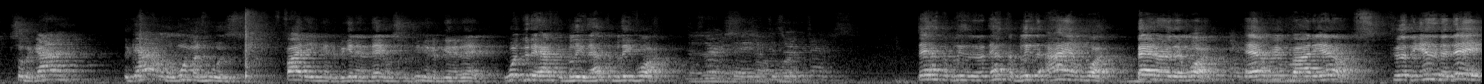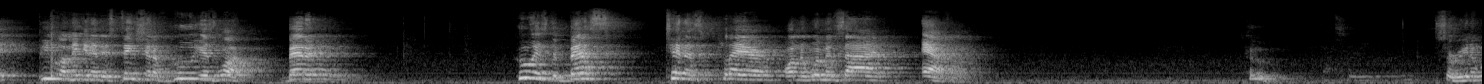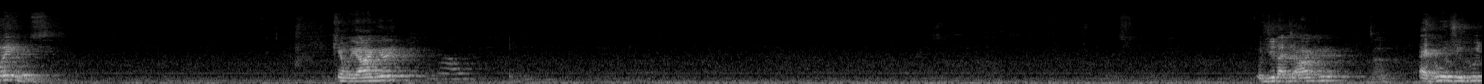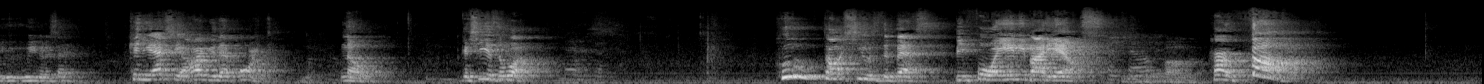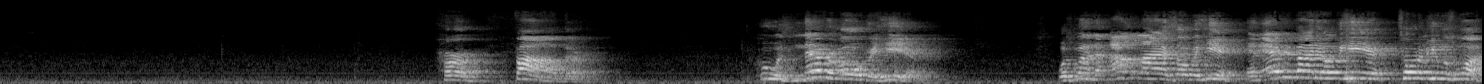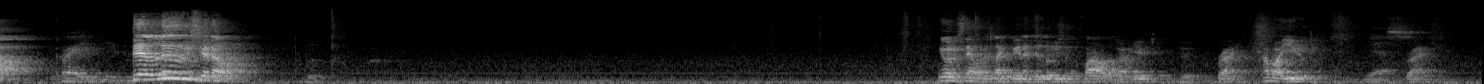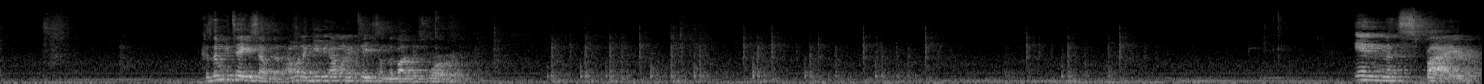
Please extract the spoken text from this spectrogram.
So the guy, the guy or the woman who was fighting at the beginning of the day, was competing at the beginning of the day, what do they have to believe? They have to believe what? They it. deserve that. They have to believe that they have to believe that I am what? Better than what? Everybody else. Because at the end of the day, people are making a distinction of who is what? Better. Who is the best tennis player on the women's side ever? Who? Serena Williams. Can we argue it? No. Would you like to argue it? No. Hey, who would you who, who, who are you gonna say? Can you actually argue that point? No. Because she is the what? Thought she was the best before anybody else? Herself. Her father. Her father, who was never over here, was one of the outliers over here. And everybody over here told him he was what? Crazy. Delusional. You understand what it's like being a delusional father, don't you? Right. How about you? Yes. Right. Because let me tell you something. I want to give you. I want to tell you something about this word. Inspire.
